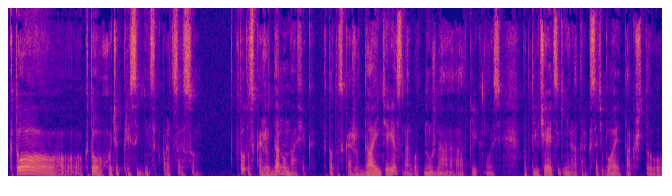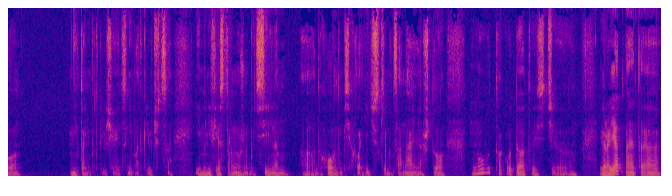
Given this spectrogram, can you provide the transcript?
Кто, кто хочет присоединиться к процессу? Кто-то скажет, да ну нафиг. Кто-то скажет, да, интересно, вот нужно, откликнулось. Подключается генератор. Кстати, бывает так, что никто не подключается, не подключится. И манифестору нужно быть сильным э, духовно, психологически, эмоционально, что ну, вот так вот, да. То есть, э, вероятно, это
